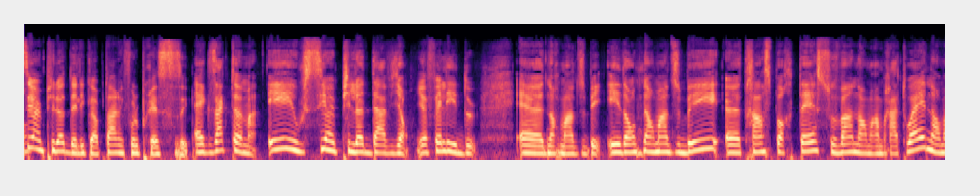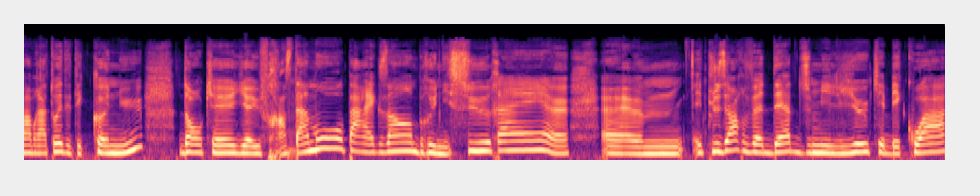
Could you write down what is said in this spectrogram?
c'est un pilote d'hélicoptère, il faut le préciser. Exactement. Et aussi un pilote d'avion. Il a fait les deux, Normand Dubé. Et donc, Normand Dubé transportait souvent Normand Brathwaite. Normand Brathwaite était connu. Donc, il y a eu France d'amour, par exemple, Bruni Surin, et plusieurs vedettes du milieu québécois.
